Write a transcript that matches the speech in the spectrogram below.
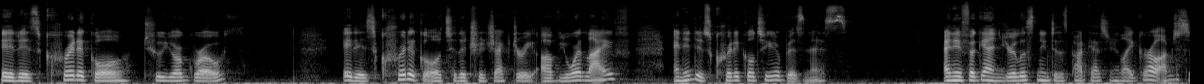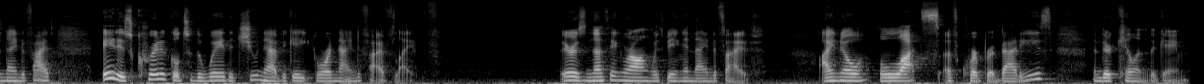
It is critical to your growth. It is critical to the trajectory of your life, and it is critical to your business. And if again you're listening to this podcast and you're like, girl, I'm just a nine to five, it is critical to the way that you navigate your nine to five life. There is nothing wrong with being a nine to five. I know lots of corporate baddies and they're killing the game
